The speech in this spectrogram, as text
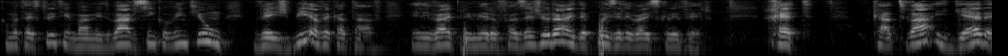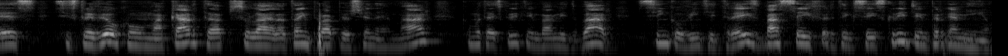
como está escrito em Bamidbar 5.21, veisbia vekatav. Ele vai primeiro fazer jurar e depois ele vai escrever. Het. Katva Igeres se escreveu com uma carta psulá, ela está em próprio Shenemar, como está escrito em Bamidbar 5.23, Baseifer tem que ser escrito em pergaminho.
